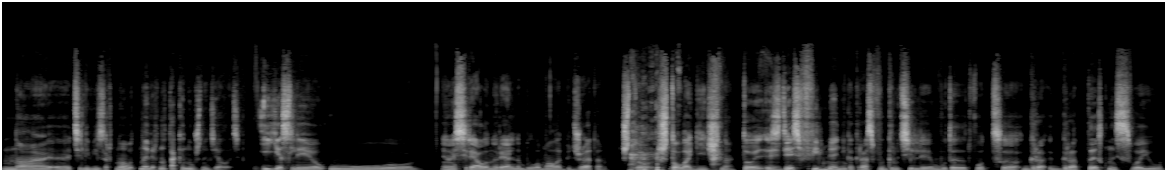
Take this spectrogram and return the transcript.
на э, телевизор, ну, вот, наверное, так и нужно делать. И если у сериала, ну, реально было мало бюджета, что, что логично, то здесь в фильме они как раз выкрутили вот этот вот э, гро- гротескность свою,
